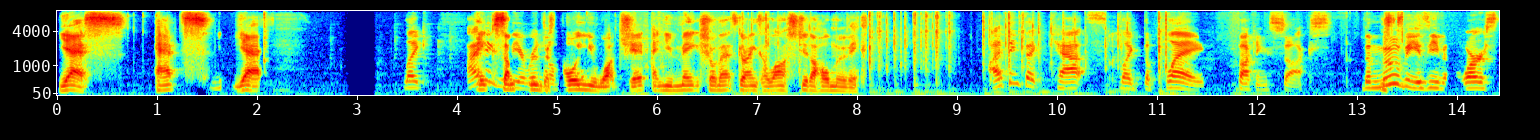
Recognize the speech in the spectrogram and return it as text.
Yes, Cats. Yes, Like I take think that the something original before you watch it, and you make sure that's going to last you the whole movie. I think that Cats like the play fucking sucks. The movie is even worse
